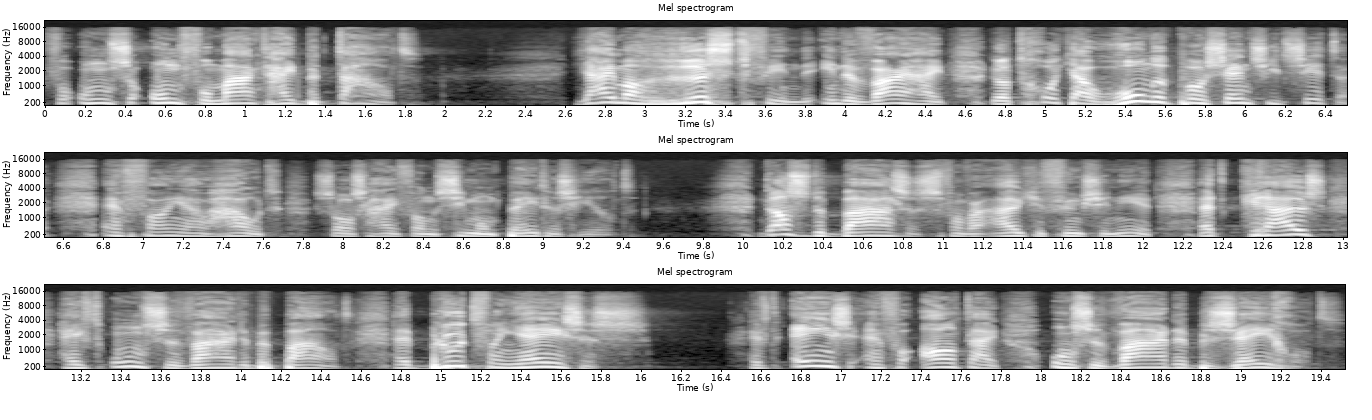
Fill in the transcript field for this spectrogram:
voor onze onvolmaaktheid betaald. Jij mag rust vinden in de waarheid dat God jou 100% ziet zitten en van jou houdt, zoals hij van Simon Petrus hield. Dat is de basis van waaruit je functioneert. Het kruis heeft onze waarde bepaald. Het bloed van Jezus heeft eens en voor altijd onze waarde bezegeld.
